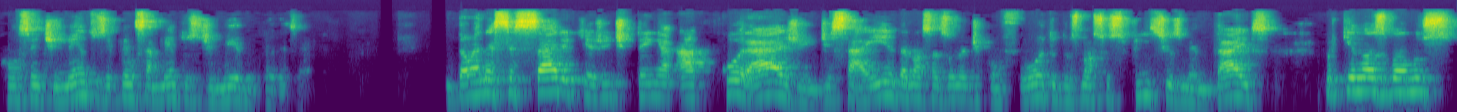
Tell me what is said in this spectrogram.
com sentimentos e pensamentos de medo, por exemplo. Então, é necessário que a gente tenha a coragem de sair da nossa zona de conforto, dos nossos vícios mentais, porque nós vamos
